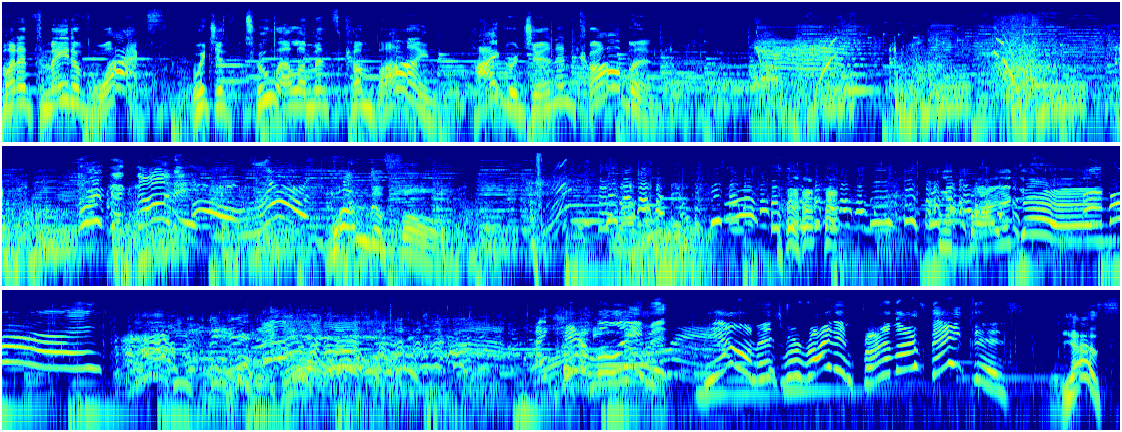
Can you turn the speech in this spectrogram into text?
but it's made of wax, which is two elements combined hydrogen and carbon. Gorga got it! All right! Wonderful! Goodbye again! I can't believe it! The elements were right in front of our faces! Yes,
